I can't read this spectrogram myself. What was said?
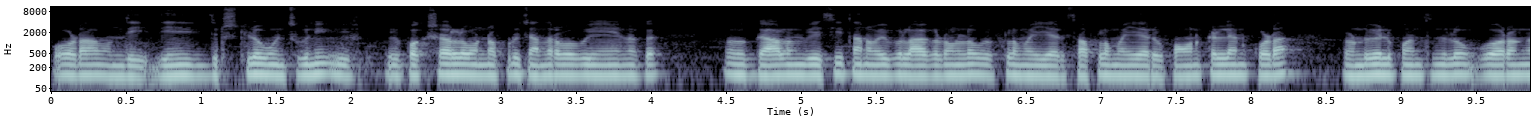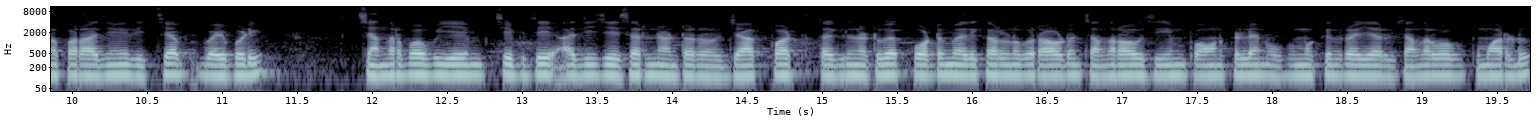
కూడా ఉంది. దీన్ని దృష్టిలో ఉంచుకుని వి- విపక్షాల్లో ఉన్నప్పుడు చంద్రబాబు ఈయనకు గాలం వేసి తన వైపు లాగడంలో విఫలమయ్యారు సఫలమయ్యారు. పవన్ కళ్యాణ్ కూడా రెండు వేల పంతొమ్మిదిలో ఘోరంగా పరాజయం రీత్యా భయపడి చంద్రబాబు ఏం చెబితే అది చేశారని అంటారు. జాక్పాట్ తగిలినట్టుగా కూటమి అధికారంలోకి రావడం చంద్రబాబు సీఎం పవన్ కళ్యాణ్ ఉప ముఖ్యమంత్రి అయ్యారు. చంద్రబాబు కుమారుడు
